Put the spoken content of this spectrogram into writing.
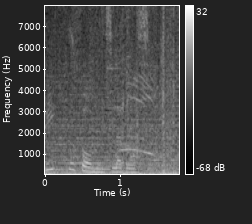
Peak performance levels.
